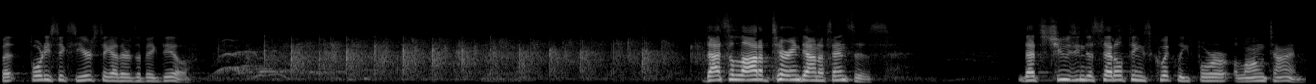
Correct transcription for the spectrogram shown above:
But 46 years together is a big deal. That's a lot of tearing down offenses. That's choosing to settle things quickly for a long time.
